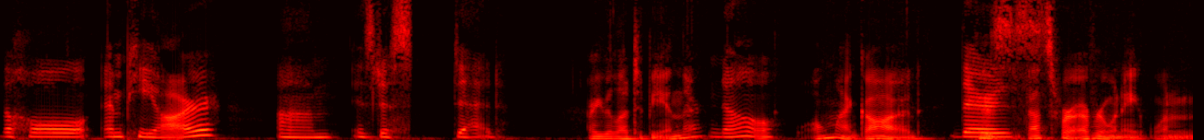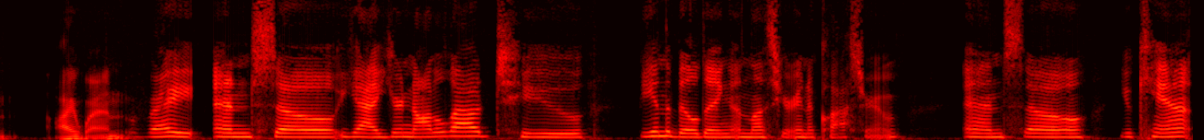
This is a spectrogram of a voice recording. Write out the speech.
the whole NPR um, is just dead. Are you allowed to be in there? No, Oh my god. there's that's where everyone ate when I went. right, and so yeah, you're not allowed to be in the building unless you're in a classroom, and so you can't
